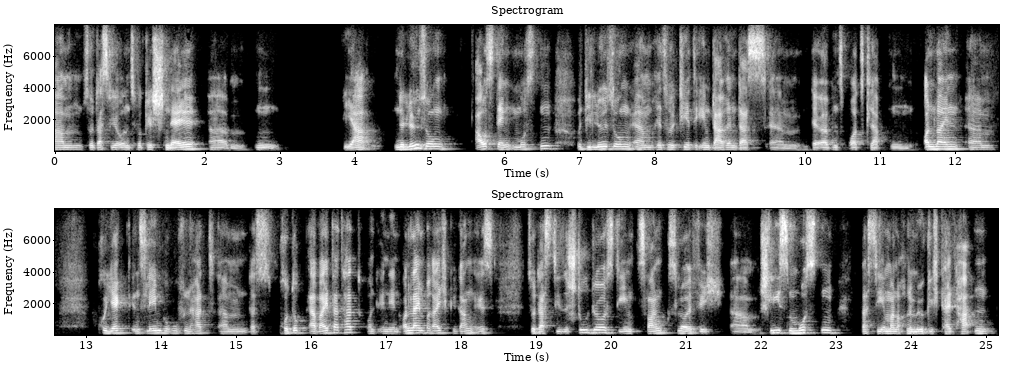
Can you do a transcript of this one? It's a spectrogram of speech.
ähm, sodass wir uns wirklich schnell ähm, ja, eine Lösung ausdenken mussten. Und die Lösung ähm, resultierte eben darin, dass ähm, der Urban Sports Club ein Online-Projekt ähm, ins Leben gerufen hat, ähm, das Produkt erweitert hat und in den Online-Bereich gegangen ist, sodass diese Studios, die eben zwangsläufig ähm, schließen mussten, dass sie immer noch eine Möglichkeit hatten,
